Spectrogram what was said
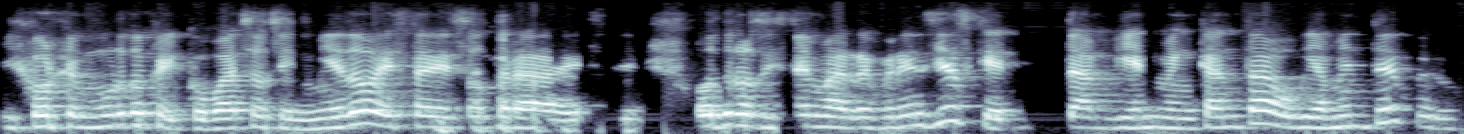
y Jorge Murdo, que Cobazo sin miedo. Esta es otra, este, otro sistema de referencias que también me encanta, obviamente, pero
